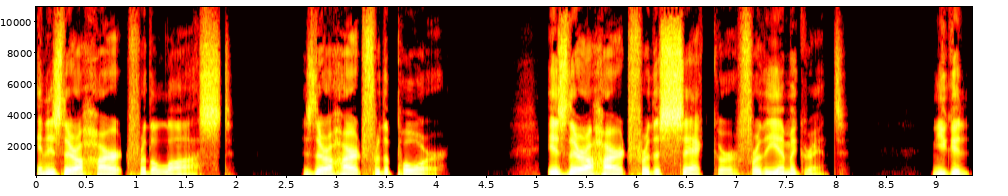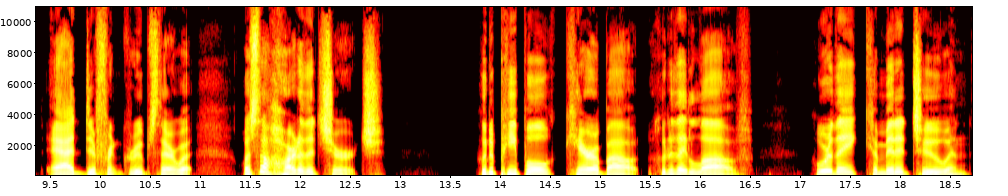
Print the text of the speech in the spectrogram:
And is there a heart for the lost? Is there a heart for the poor? Is there a heart for the sick or for the immigrant? You could add different groups there. What what's the heart of the church? Who do people care about? Who do they love? Who are they committed to and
